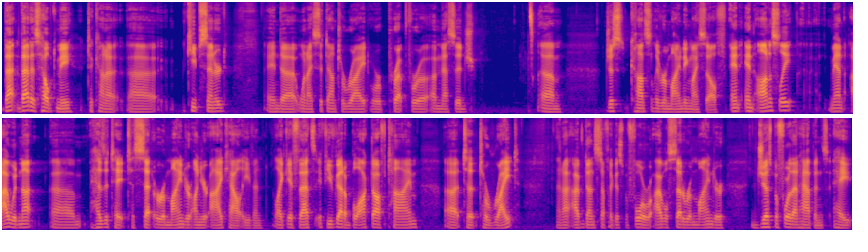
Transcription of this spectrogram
that that has helped me to kind of uh, keep centered, and uh, when I sit down to write or prep for a, a message, um, just constantly reminding myself. And and honestly, man, I would not um, hesitate to set a reminder on your iCal even. Like if that's if you've got a blocked off time uh, to to write, and I, I've done stuff like this before, where I will set a reminder just before that happens. Hey,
